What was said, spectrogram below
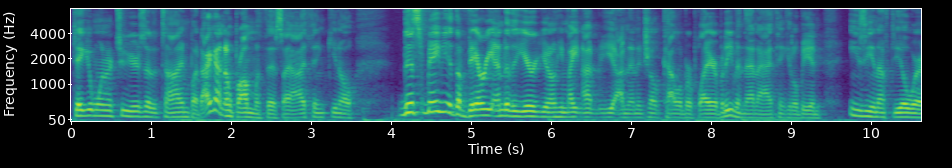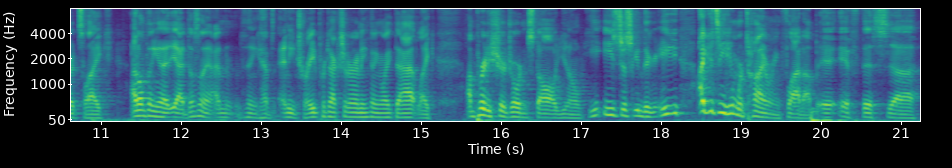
take it one or two years at a time. But I got no problem with this. I, I think you know this maybe at the very end of the year, you know, he might not be an NHL caliber player, but even then, I think it'll be an easy enough deal where it's like, I don't think that, yeah, it doesn't, I don't think has any trade protection or anything like that. Like, I'm pretty sure Jordan Staal, you know, he, he's just, he, I could see him retiring flat up if this, uh,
